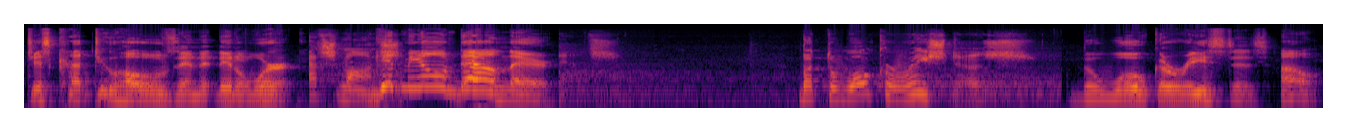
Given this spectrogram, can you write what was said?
Just cut two holes in it; it'll work. That's nonsense. Get me on down there. But the wokeristas. The wokeristas. Oh.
